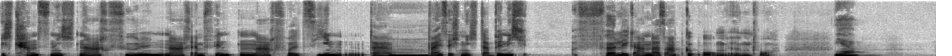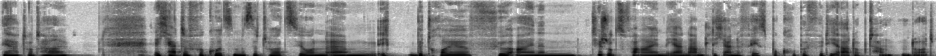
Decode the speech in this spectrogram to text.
ich kann es nicht nachfühlen, nachempfinden, nachvollziehen. Da mhm. weiß ich nicht. Da bin ich völlig anders abgebogen irgendwo. Ja, ja, total. Ich hatte vor kurzem eine Situation, ähm, ich betreue für einen Tierschutzverein ehrenamtlich eine Facebook-Gruppe für die Adoptanten dort.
